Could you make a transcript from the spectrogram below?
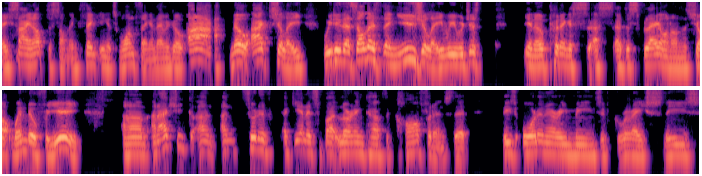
they sign up to something thinking it's one thing and then we go ah no actually we do this other thing usually we were just you know putting a, a, a display on on the shop window for you um, and actually and, and sort of again it's about learning to have the confidence that these ordinary means of grace these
